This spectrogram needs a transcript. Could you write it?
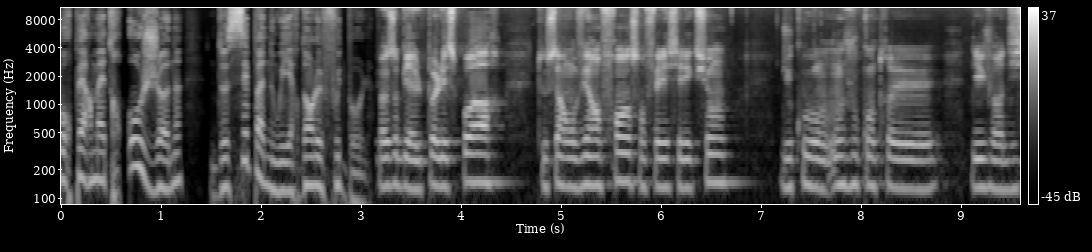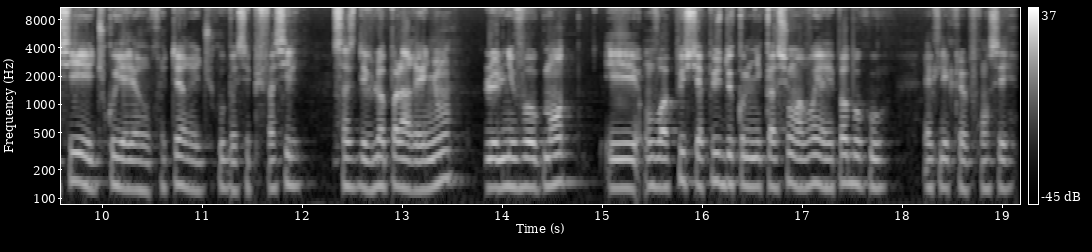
pour permettre aux jeunes de s'épanouir dans le football. Par exemple, il y a le pôle espoir, tout ça, on vient en France, on fait les sélections. Du coup, on, joue contre euh, des joueurs d'ici et du coup, il y a les recruteurs et du coup, bah, c'est plus facile. Ça se développe à La Réunion, le niveau augmente et on voit plus, il y a plus de communication. Avant, il n'y avait pas beaucoup avec les clubs français.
